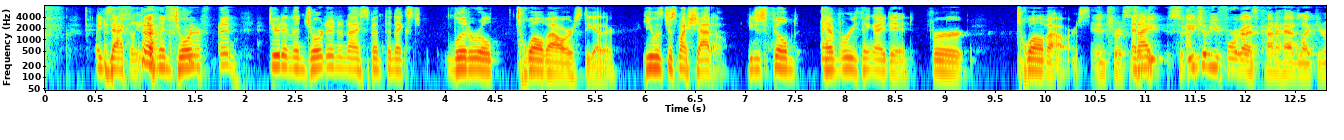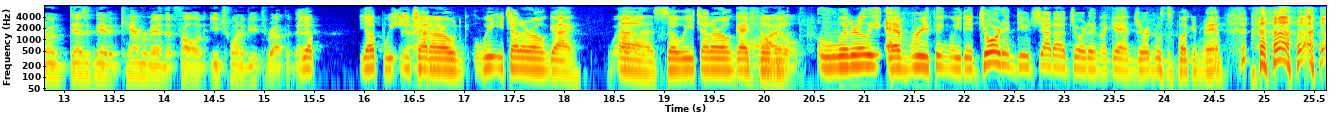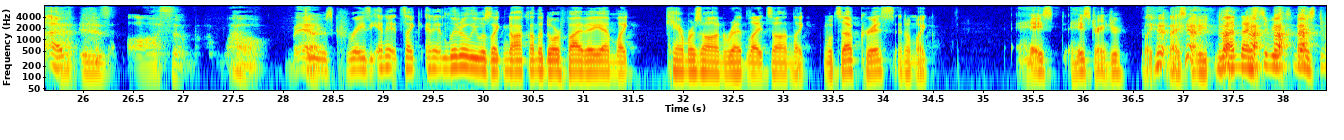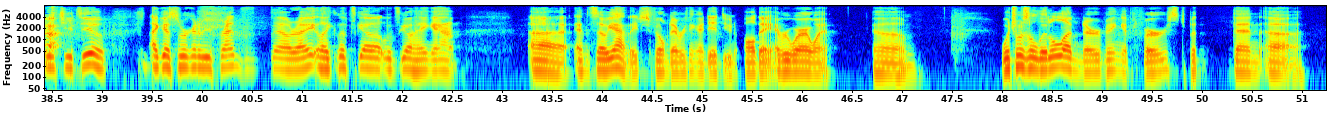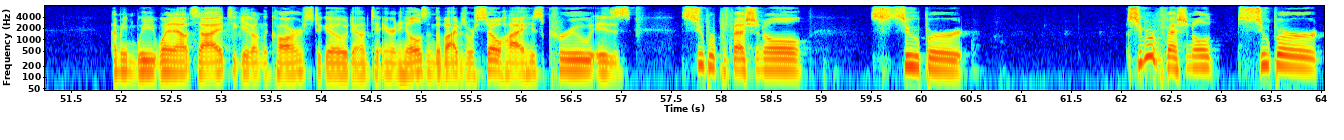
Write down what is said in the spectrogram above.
Exactly. And then Jordan, dude, and then Jordan and I spent the next literal 12 hours together. He was just my shadow. He just filmed everything I did for 12 hours. Interesting. And so, I- so each of you four guys kind of had like your own designated cameraman that followed each one of you throughout the day. Yep. Yep, we each had our own we each had our own guy. Wow. Uh so we each had our own guy filming literally everything we did. Jordan, dude, shout out Jordan again. Jordan was the fucking man. That is awesome. Wow, man. Dude, it was crazy. And it's like, and it literally was like knock on the door, 5 a.m., like cameras on, red lights on, like, what's up, Chris? And I'm like, hey, hey, stranger. Like, nice to meet, nice to meet, nice to meet you too. I guess we're gonna be friends now, right? Like, let's go, let's go hang out. Uh, and so yeah, they just filmed everything I did, dude, all day, everywhere I went. Um, which was a little unnerving at first, but then, uh, I mean, we went outside to get on the cars to go down to Erin Hills, and the vibes were so high. His crew is super professional, super, super professional, super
